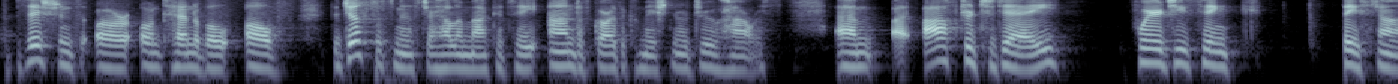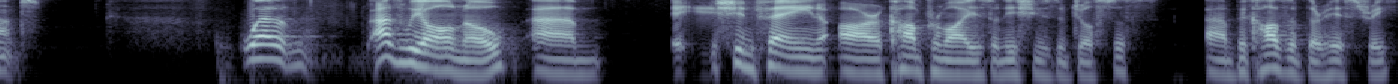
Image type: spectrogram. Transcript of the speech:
the positions are untenable of the Justice Minister, Helen McEntee, and of Garda Commissioner Drew Harris. Um, after today, where do you think they stand? Well, as we all know, um, Sinn Féin are compromised on issues of justice uh, because of their history.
